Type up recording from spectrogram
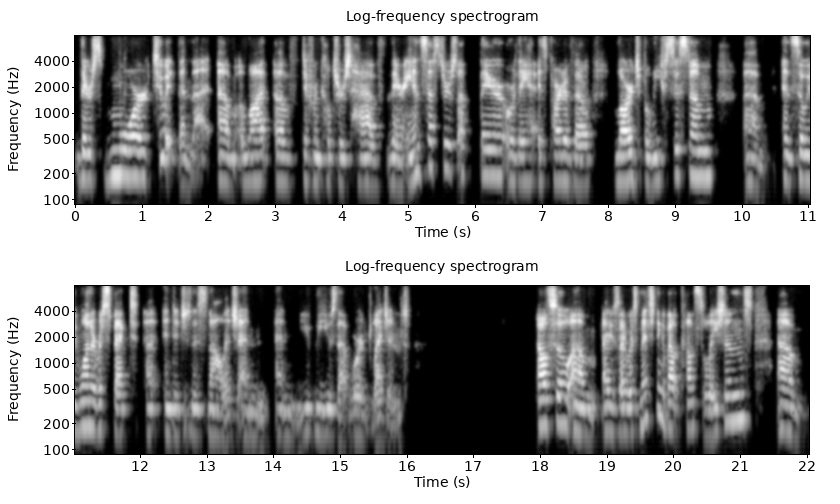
there's more to it than that. Um, a lot of different cultures have their ancestors up there or they, it's part of the large belief system. Um, and so we want to respect uh, indigenous knowledge and, and you, we use that word legend. Also, um, as I was mentioning about constellations, um,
